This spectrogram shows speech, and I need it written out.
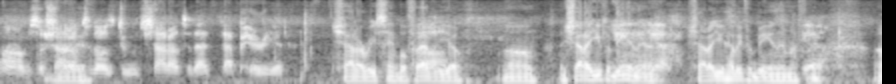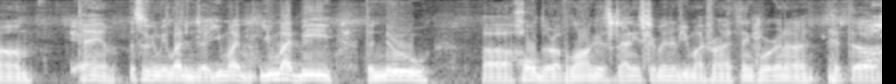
um, so shout Right. out to those dudes shout out to that that period Shout out Resample forever, Um, yo. Um, and shout out you for yeah, being there. yeah. Shout out you, Heavy, for being there, my friend. yeah Um, Yeah. Damn, this is gonna be legendary. You might you might be the new uh, holder of longest manuscript interview, my friend. I think we're gonna hit the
